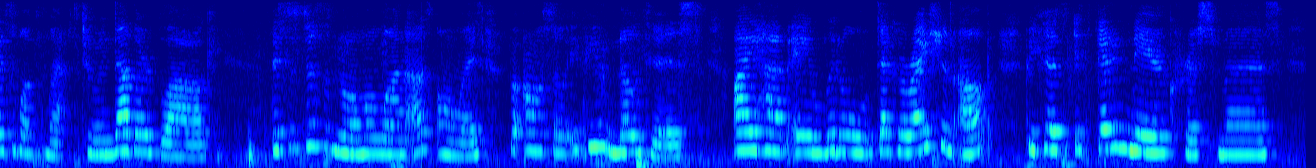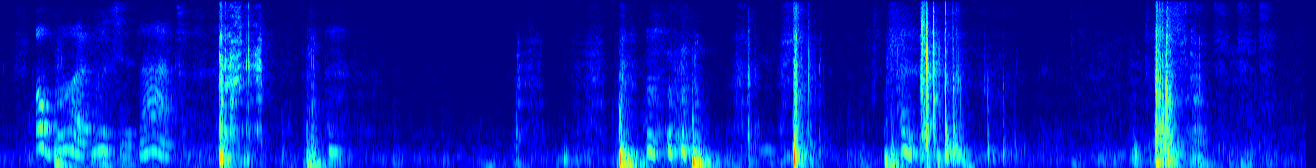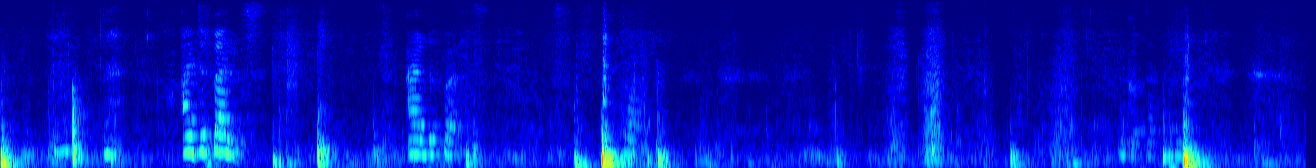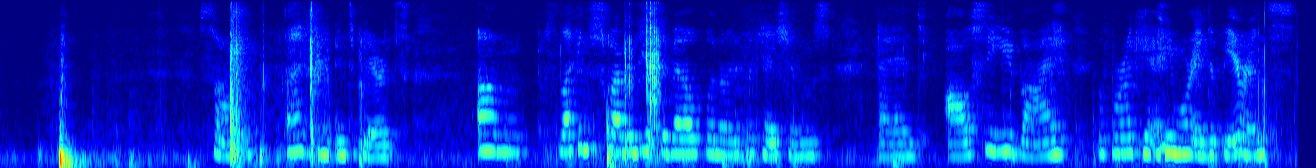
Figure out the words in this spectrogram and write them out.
guys, welcome back to another vlog. This is just a normal one as always, but also if you notice, I have a little decoration up because it's getting near Christmas. Oh God, what is that? Defense. I have some interference. Um, like and subscribe and hit the bell for notifications. And I'll see you bye before I get any more interference.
